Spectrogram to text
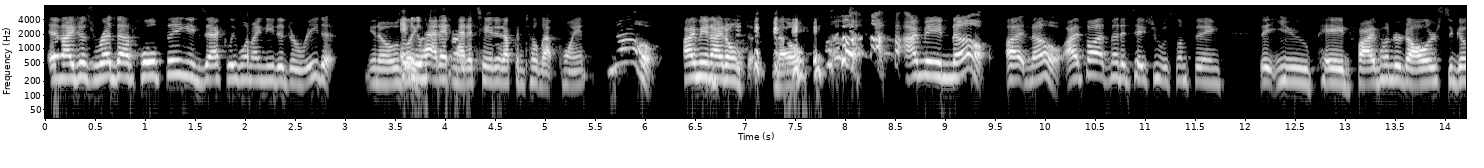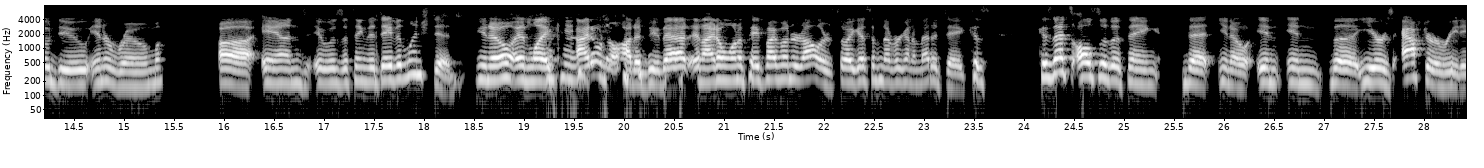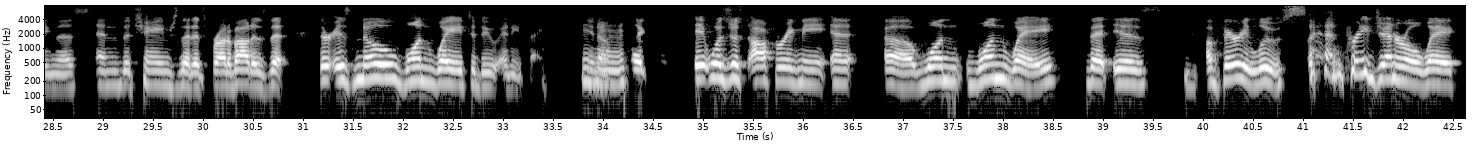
And I just read that whole thing exactly when I needed to read it. You know, And like you hadn't meditated up until that point? no. I mean, I don't know. I mean, no. I no. I thought meditation was something that you paid $500 to go do in a room uh and it was a thing that David Lynch did, you know, and like Mhm. I don't know how to do that and I don't want to pay $500, so I guess I'm never going to meditate cuz cuz that's also the thing that, you know, in in the years after reading this and the change that it's brought about is that there is no one way to do anything you know Mhm. like it was just offering me a, uh, one one way that is a very loose and pretty general way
